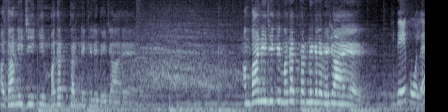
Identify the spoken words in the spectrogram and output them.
अदानी जी की मदद करने के लिए भेजा है अंबानी जी की मदद करने के लिए भेजा है இதே போல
